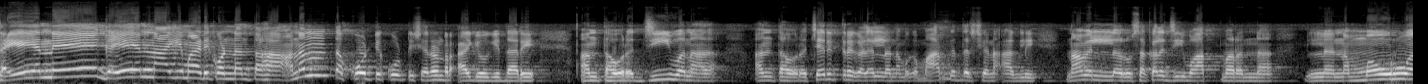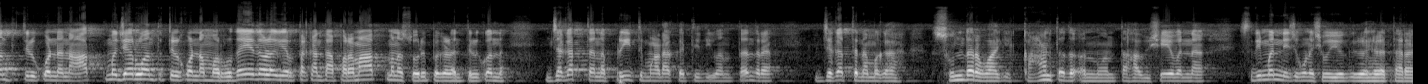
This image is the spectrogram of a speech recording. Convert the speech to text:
ದಯೆಯನ್ನೇ ಗಯೆಯನ್ನಾಗಿ ಮಾಡಿಕೊಂಡಂತಹ ಅನಂತ ಕೋಟಿ ಕೋಟಿ ಶರಣರು ಆಗಿ ಹೋಗಿದ್ದಾರೆ ಅಂತಹವರ ಜೀವನ ಅಂತಹವರ ಚರಿತ್ರೆಗಳೆಲ್ಲ ನಮಗೆ ಮಾರ್ಗದರ್ಶನ ಆಗಲಿ. ನಾವೆಲ್ಲರೂ ಸಕಲ ಜೀವಾತ್ಮರನ್ನು ನಮ್ಮವರು ಅಂತ ತಿಳ್ಕೊಂಡು, ನನ್ನ ಆತ್ಮಜರು ಅಂತ ತಿಳ್ಕೊಂಡು, ನಮ್ಮ ಹೃದಯದೊಳಗೆ ಇರ್ತಕ್ಕಂಥ ಪರಮಾತ್ಮನ ಸ್ವರೂಪಗಳನ್ನು ತಿಳ್ಕೊಂಡು ಜಗತ್ತನ್ನು ಪ್ರೀತಿ ಮಾಡಾಕತ್ತಿದ್ದೀವಿ ಅಂತಂದ್ರೆ ಜಗತ್ತು ನಮಗೆ ಸುಂದರವಾಗಿ ಕಾಣ್ತದೆ ಅನ್ನುವಂತಹ ವಿಷಯವನ್ನು ಶ್ರೀಮನ್ ನಿಜಗುಣ ಶಿವಯೋಗಿಗಳು ಹೇಳ್ತಾರೆ.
